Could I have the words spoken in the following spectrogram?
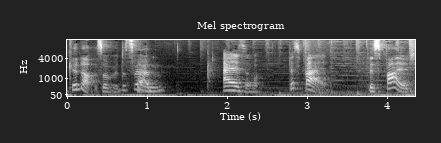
Genau, so wird es werden. Also, bis bald. Bis bald.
